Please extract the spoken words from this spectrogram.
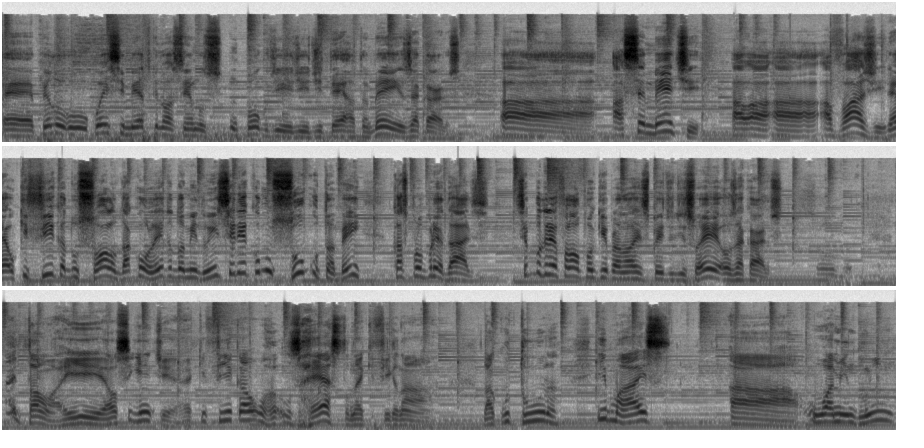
é, pelo conhecimento que nós temos um pouco de, de, de terra também, Zé Carlos, a, a semente, a, a, a, vagem, né, o que fica do solo da colheita do amendoim seria como um suco também com as propriedades. Você poderia falar um pouquinho para nós a respeito disso aí, Zé Carlos? Então, aí é o seguinte, é que fica os restos, né, que fica na da cultura e mais a, o amendoim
